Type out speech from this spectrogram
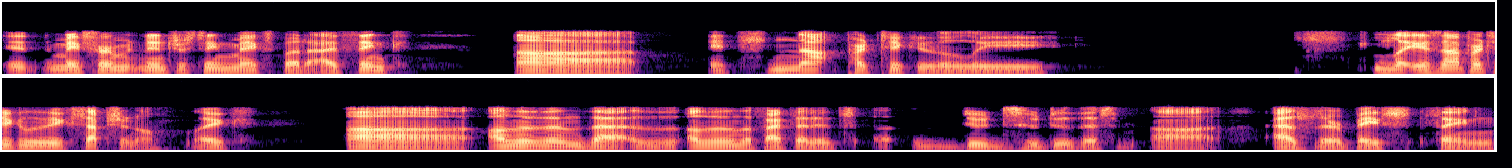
it makes for an interesting mix but i think uh it's not particularly it's not particularly exceptional. Like uh other than that other than the fact that it's uh, dudes who do this uh as their base thing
